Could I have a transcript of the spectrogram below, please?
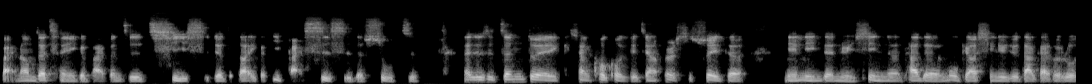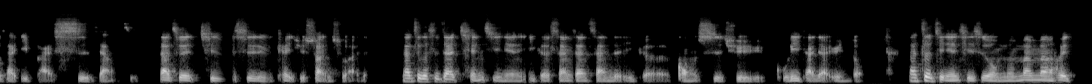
百，然后我们再乘一个百分之七十，就得到一个一百四十的数字。那就是针对像 Coco 姐这样二十岁的年龄的女性呢，她的目标心率就大概会落在一百四这样子。那这其实是可以去算出来的。那这个是在前几年一个三三三的一个公式去鼓励大家运动。那这几年其实我们慢慢会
